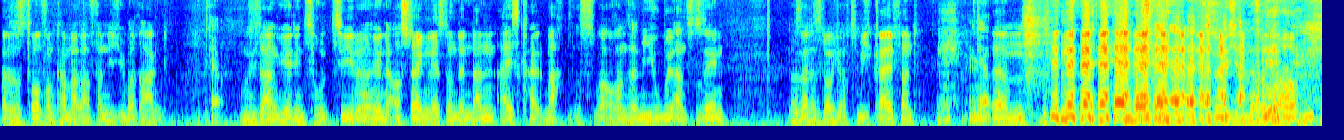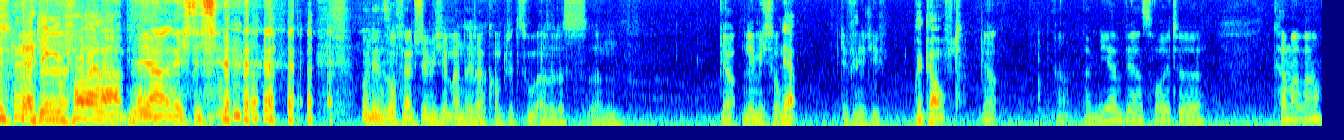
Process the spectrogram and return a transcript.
Also das Tor von Kamera fand ich überragend. Ja. Muss ich sagen, wie er den zurückzieht oder ihn aussteigen lässt und den dann eiskalt macht. Das war auch an seinem Jubel anzusehen. Dass er das, glaube ich, auch ziemlich geil fand. Ja. Ähm, Würde ich mal so behaupten. Da ging ihm voll einer ab. Ja. Ja, richtig. und insofern stimme ich dem André da komplett zu. Also das, ähm, ja, nehme ich so. Ja. Definitiv. Gekauft. Ja. Ja, bei mir wäre es heute Kamera,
